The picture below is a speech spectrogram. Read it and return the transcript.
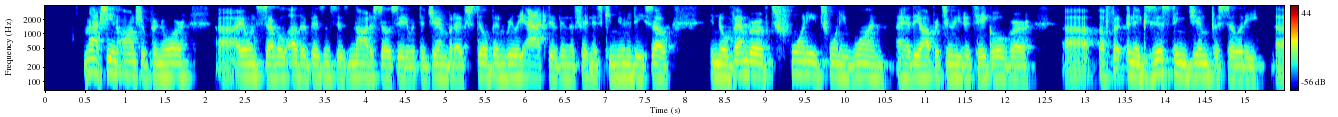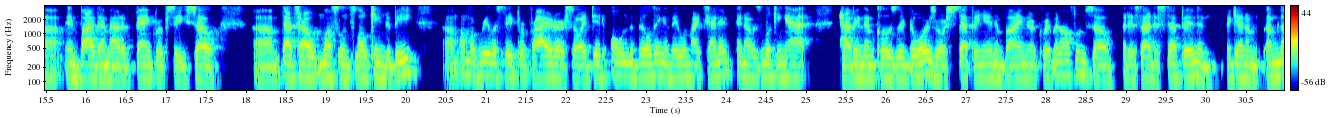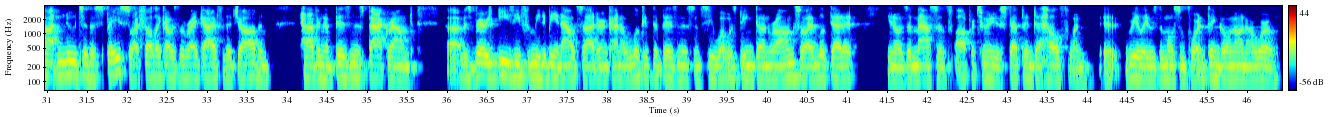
I'm actually an entrepreneur. Uh, I own several other businesses not associated with the gym, but I've still been really active in the fitness community. So in November of 2021, I had the opportunity to take over uh, a, an existing gym facility uh, and buy them out of bankruptcy. So um, that's how Muscle and Flow came to be. Um, I'm a real estate proprietor, so I did own the building and they were my tenant. And I was looking at having them close their doors or stepping in and buying their equipment off them. So I decided to step in. And again, I'm, I'm not new to the space, so I felt like I was the right guy for the job. And having a business background, uh, it was very easy for me to be an outsider and kind of look at the business and see what was being done wrong. So I looked at it, you know, as a massive opportunity to step into health when it really was the most important thing going on in our world.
